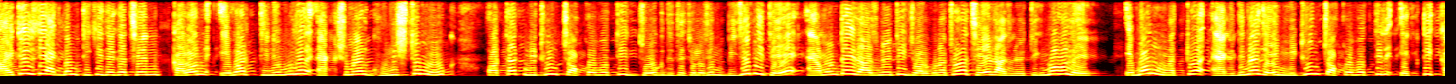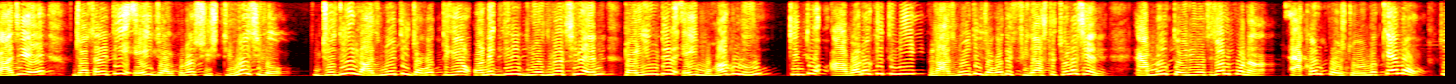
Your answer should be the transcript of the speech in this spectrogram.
টাইটেলটি একদম ঠিকই দেখেছেন, কারণ এবার তৃণমূলের একসময়ের ঘনিষ্ঠ মুখ, অর্থাৎ মিঠুন চক্রবর্তী যোগ দিতে চলেছেন বিজেপিতে, এমনটাই রাজনৈতিক জল্পনা চলেছে রাজনৈতিক মহলে। এবং মাত্র একদিন আগে মিঠুন চক্রবর্তীর একটি কাজে যথারীতি এই জল্পনার সৃষ্টি হয়েছিল। যদিও রাজনৈতিক জগৎ থেকে অনেক দিনই দূরে দূরে ছিলেন টলিউডের এই মহাগুরু কিন্তু আবারও কি তিনি রাজনৈতিক জগতে ফিরে আসতে চলেছেন? এমনই তৈরি হচ্ছে জল্পনা। এখন প্রশ্ন হলো কেন? তো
